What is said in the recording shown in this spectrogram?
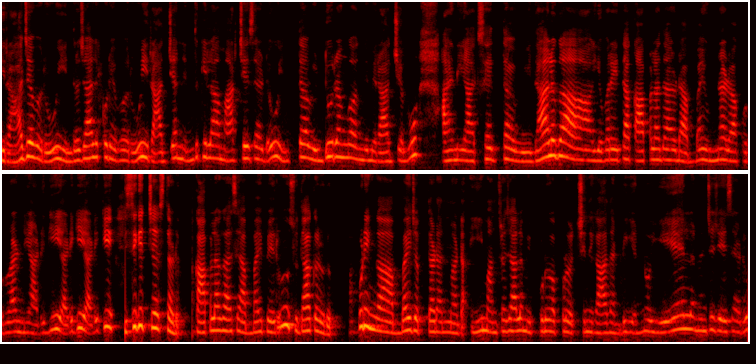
ఈ రాజెవరు? ఈ ఇంద్రజాలికుడు ఎవరు ఈ రాజ్యాన్ని ఎందుకు ఇలా మార్చేశాడు? ఇంత విడ్డూరంగా ఉంది మీ రాజ్యము. అని అత్యంత విధాలుగా ఎవరైతే ఆ కాపలాదారుడు అబ్బాయి ఉన్నాడో ఆ కుర్రాడిని అడిగి అడిగి అడిగి విసిగిచ్చేస్తాడు. కాపలా కాసే అబ్బాయి పేరు సుధాకరుడు. అప్పుడు ఇంకా అబ్బాయి చెప్తాడనమాట ఈ మంత్రజాలం ఇప్పుడు అప్పుడు వచ్చింది కాదండి. ఎన్నో ఏళ్ళ నుంచి చేశాడు.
